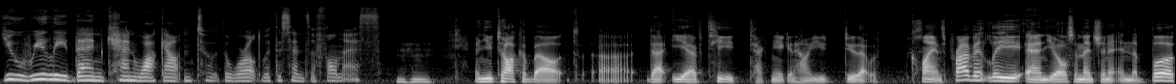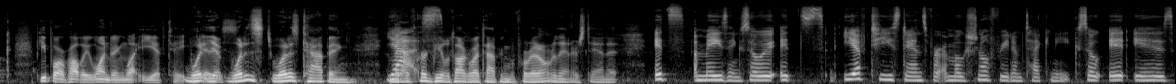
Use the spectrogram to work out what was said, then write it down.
you really then can walk out into the world with a sense of fullness. Mm-hmm. And you talk about uh, that EFT technique and how you do that with clients privately, and you also mention it in the book. People are probably wondering what EFT What is. yeah, what is what is tapping? I mean, I've heard people talk about tapping before, but I don't really understand it. It's amazing. So it's EFT stands for Emotional Freedom Technique. So it is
